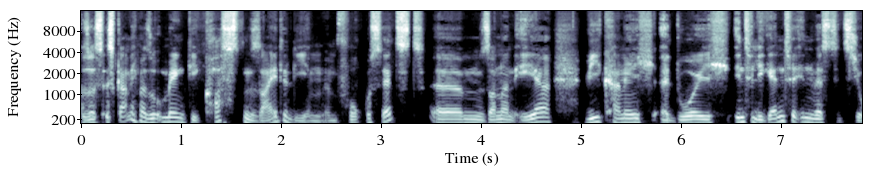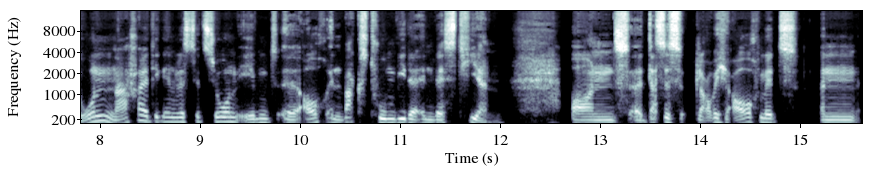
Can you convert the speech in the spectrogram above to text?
Also es ist gar nicht mal so unbedingt die Kostenseite, die im, im Fokus setzt, ähm, sondern eher, wie kann ich äh, durch intelligente Investitionen, nachhaltige Investitionen eben äh, auch in Wachstum wieder investieren. Und äh, das ist, glaube ich, auch mit ein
